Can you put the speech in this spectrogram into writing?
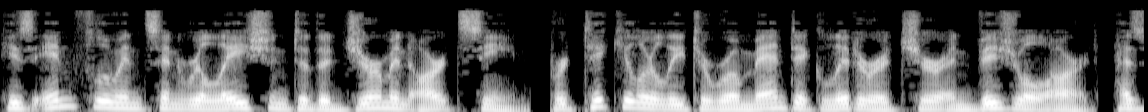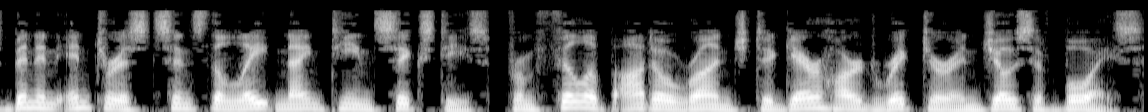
His influence and relation to the German art scene, particularly to Romantic literature and visual art, has been an interest since the late 1960s, from Philipp Otto Runge to Gerhard Richter and Joseph Beuys.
